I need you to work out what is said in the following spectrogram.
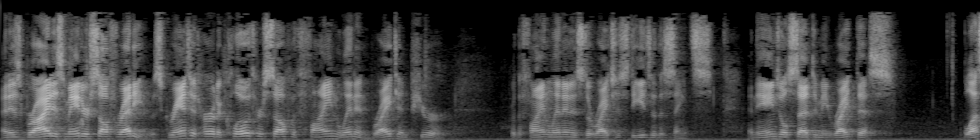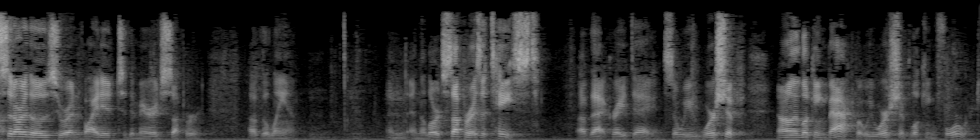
And his bride has made herself ready. It was granted her to clothe herself with fine linen, bright and pure. For the fine linen is the righteous deeds of the saints. And the angel said to me, Write this Blessed are those who are invited to the marriage supper of the Lamb. And, and the Lord's Supper is a taste of that great day. And so we worship not only looking back, but we worship looking forward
